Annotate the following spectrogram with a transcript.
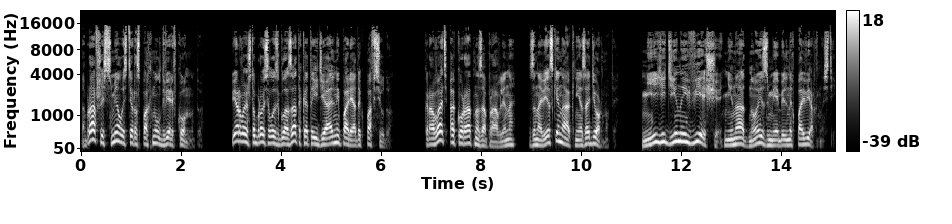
Набравшись смелости, распахнул дверь в комнату. Первое, что бросилось в глаза, так это идеальный порядок повсюду. Кровать аккуратно заправлена, занавески на окне задернуты. Ни единой вещи ни на одной из мебельных поверхностей.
